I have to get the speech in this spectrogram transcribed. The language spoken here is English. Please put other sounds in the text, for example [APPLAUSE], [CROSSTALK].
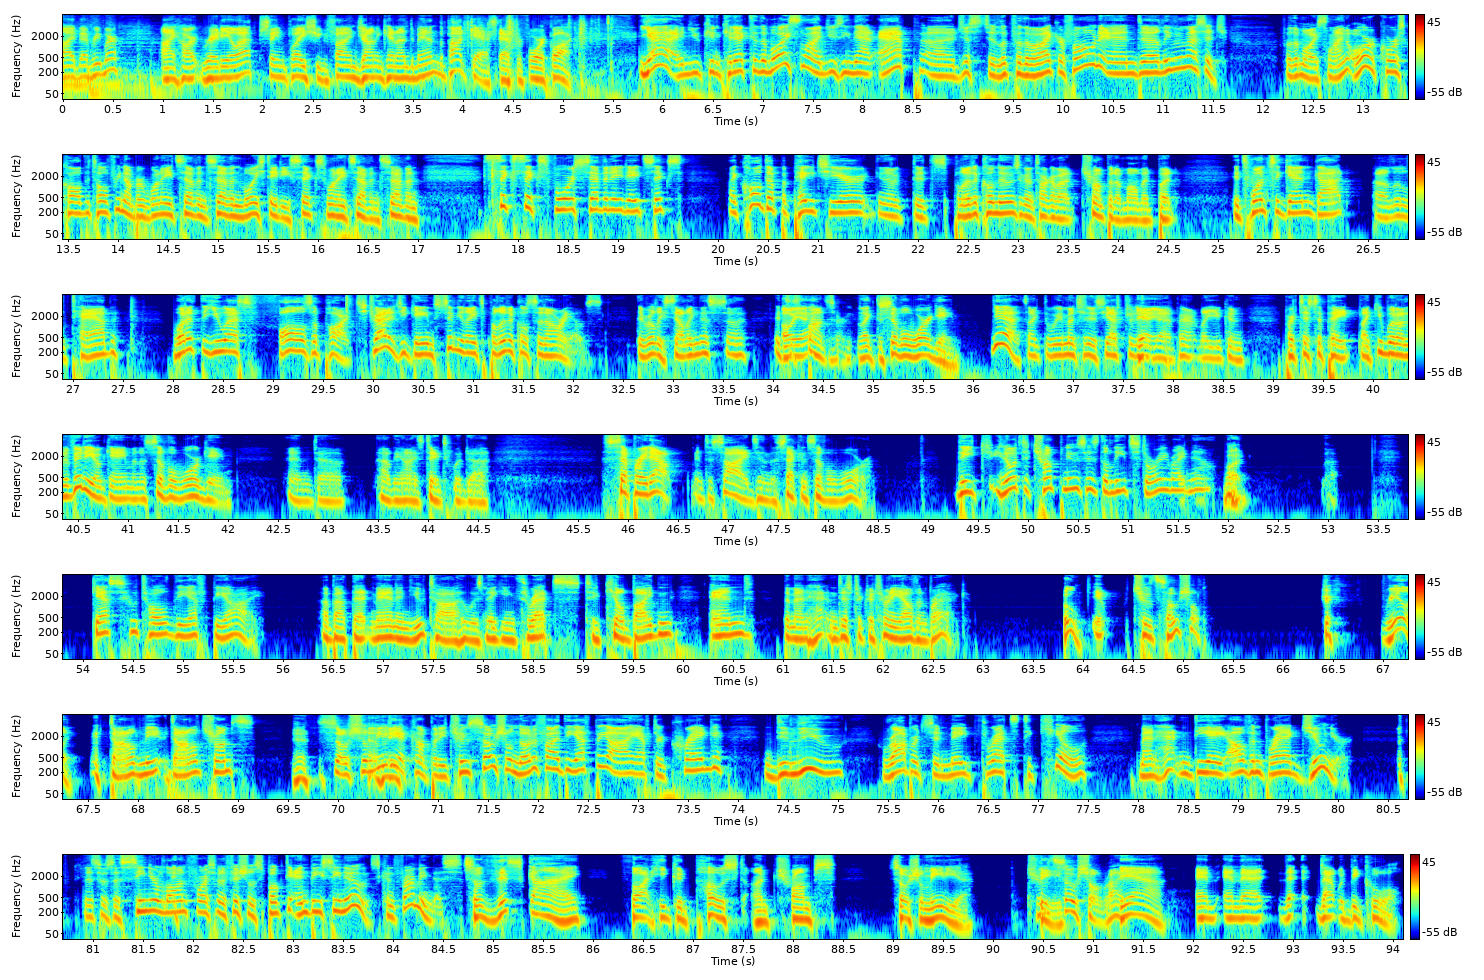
Live everywhere. iHeartRadio app, same place you can find John and Ken on demand, the podcast after four o'clock. Yeah, and you can connect to the voice line using that app uh, just to look for the microphone and uh, leave a message for the Moist line, or of course call the toll free number one eight seven seven Moist eighty six one eight seven seven six six four seven eight eight six. I called up a page here. You know, it's political news. I'm going to talk about Trump in a moment, but it's once again got a little tab. What if the U.S. falls apart? Strategy game simulates political scenarios. They're really selling this. Uh, it's oh, a yeah? sponsor. Like the Civil War game. Yeah, it's like the, we mentioned this yesterday. Yeah, yeah. that Apparently, you can participate like you would on a video game in a Civil War game, and uh, how the United States would uh, separate out into sides in the Second Civil War. The you know what the Trump news is the lead story right now. What? Guess who told the FBI about that man in Utah who was making threats to kill Biden and the Manhattan District Attorney Alvin Bragg? Who? It Truth Social. Really? [LAUGHS] Donald Me- Donald Trump's social media company, Truth Social, notified the FBI after Craig Deleeuw Robertson made threats to kill Manhattan DA Alvin Bragg Jr. This was a senior law [LAUGHS] enforcement official who spoke to NBC News, confirming this. So this guy thought he could post on Trump's social media. Truth feed. Social, right? Yeah. And and that that that would be cool.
